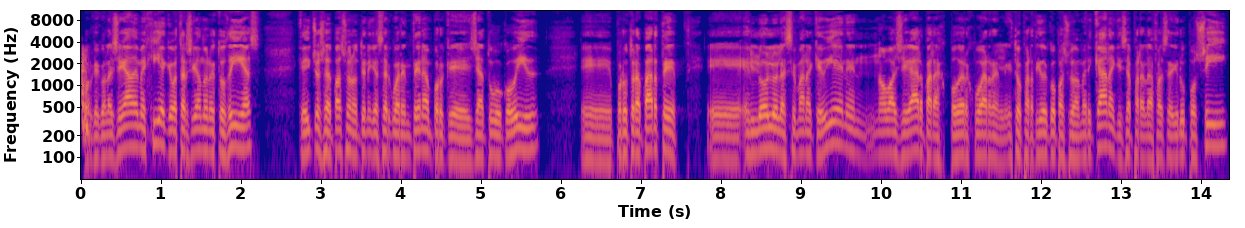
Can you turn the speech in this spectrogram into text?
porque con la llegada de Mejía, que va a estar llegando en estos días, que dicho sea de paso no tiene que hacer cuarentena porque ya tuvo COVID, eh, por otra parte, eh, el Lolo la semana que viene no va a llegar para poder jugar en estos partidos de Copa Sudamericana, quizás para la fase de grupo sí.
